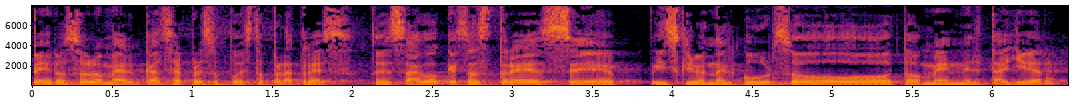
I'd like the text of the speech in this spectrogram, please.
pero solo me alcanza el presupuesto para tres. Entonces hago que esos tres se inscriban el curso o tomen el taller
